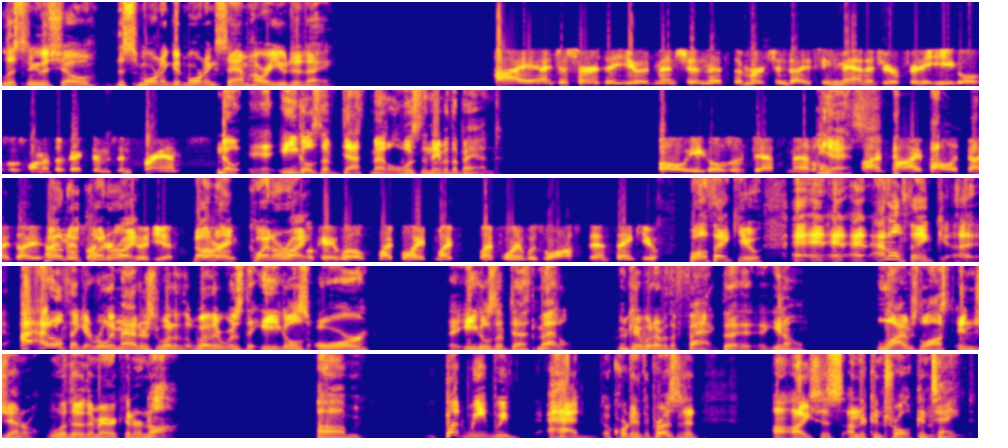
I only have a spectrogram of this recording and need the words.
listening to the show this morning. Good morning, Sam. How are you today? Hi, I just heard that you had mentioned that the merchandising manager for the Eagles was one of the victims in France. No, Eagles of Death Metal was the name of the band. Oh, Eagles of Death Metal. Yes. I, I apologize. I, no, I no, quite all right. you. No, Sorry. no, quite all right. Okay, well, my point, my, my point was lost then. Thank you. Well, thank you. And, and, and I don't think uh, I don't think it really matters whether whether it was the Eagles or Eagles of Death Metal. Okay, whatever the fact, the you know, lives lost in general, whether they're American or not. Um, but we we've had, according to the president, uh, ISIS under control, contained,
